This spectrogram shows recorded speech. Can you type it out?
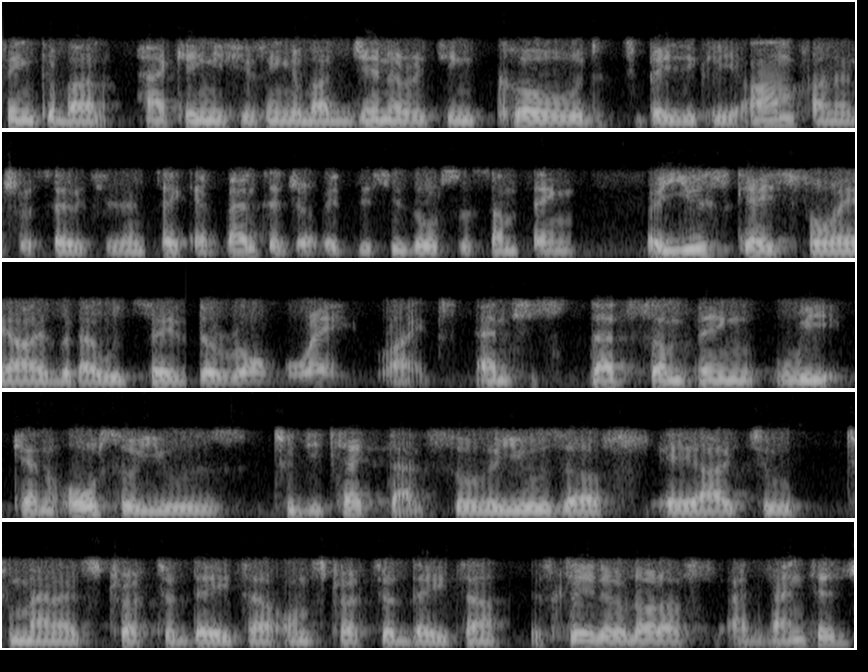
think about hacking, if you think about generating code to basically arm financial services and take advantage of it, this is also something a use case for AI, but I would say the wrong way, right? And that's something we can also use to detect that. So the use of AI to to manage structured data, unstructured data. There's clearly a lot of advantage.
